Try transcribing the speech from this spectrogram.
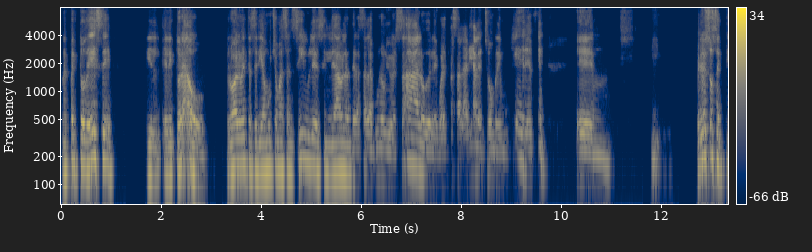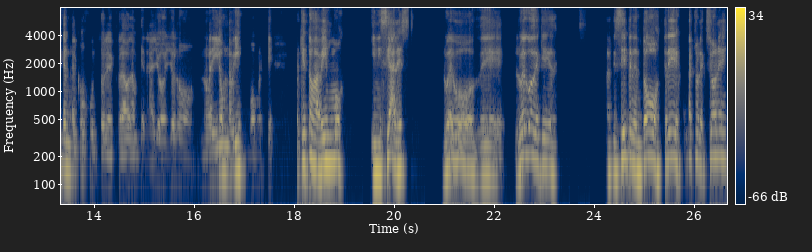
respecto de ese el electorado. Probablemente sería mucho más sensible si le hablan de la sala cuna universal o de la igualdad salarial entre hombres y mujeres, en fin. Eh, pero eso se extiende al conjunto del electorado también. ¿eh? Yo, yo no, no haría un abismo, porque, porque estos abismos iniciales, luego de, luego de que participen en dos, tres, cuatro elecciones,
